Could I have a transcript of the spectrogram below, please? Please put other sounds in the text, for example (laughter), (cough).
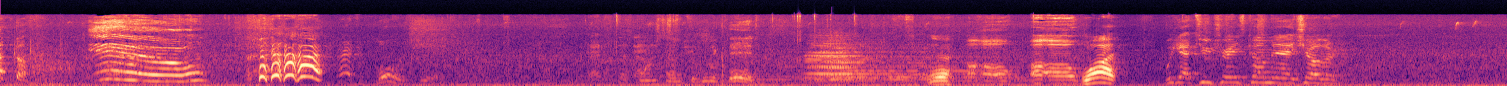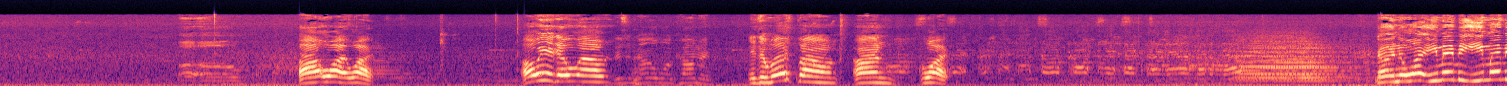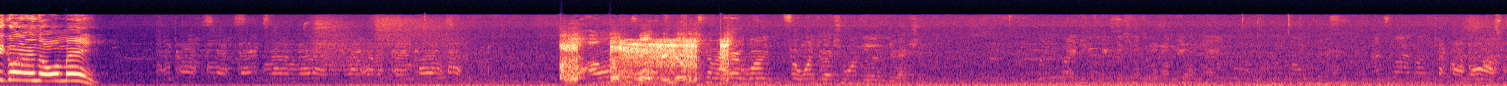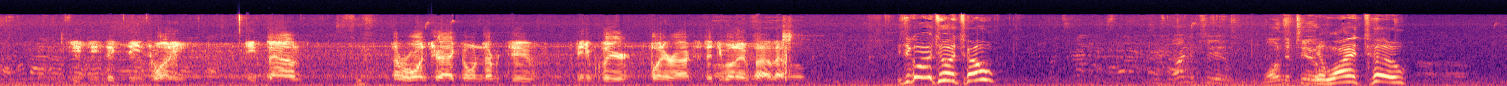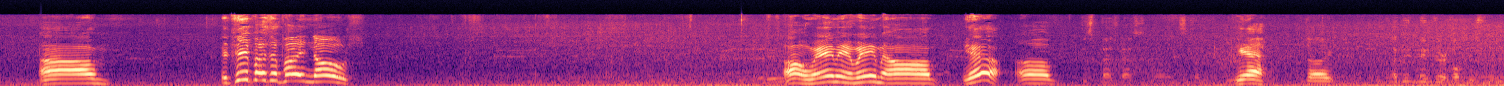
What the? Ew! That's bullshit. That's the first time for little dead. Yeah. Uh oh. Uh oh. What? We got two trains coming at each other. Uh oh. Uh, what? What? Oh yeah, go. Uh, There's another one coming. is it westbound on what? No, you know what? He may be. He may be going on the old main. All trains come at her one for one direction, one the other direction. QG 1620, eastbound. Number one track going to number two. Medium clear, Point of Rocks, 5105 out. Is he going two and two? There's one to two. One to two. Yeah, one and two. Um, the team person knows. Oh, wait a minute, wait a minute. Um, yeah. Um, this has to Yeah. Sorry. I think maybe they're helpers for me.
